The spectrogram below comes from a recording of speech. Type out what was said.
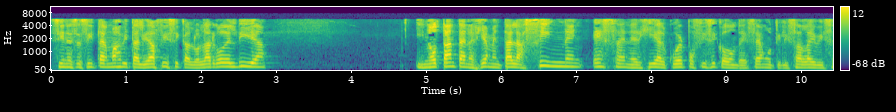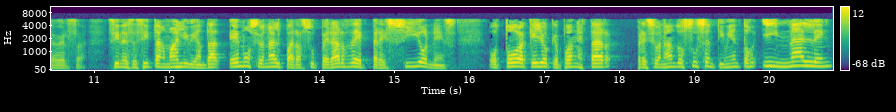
Si necesitan más vitalidad física a lo largo del día y no tanta energía mental, asignen esa energía al cuerpo físico donde desean utilizarla y viceversa. Si necesitan más liviandad emocional para superar depresiones o todo aquello que puedan estar presionando sus sentimientos, inhalen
